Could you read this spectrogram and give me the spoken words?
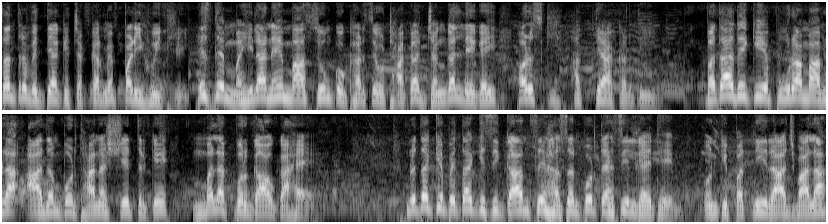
तंत्र विद्या के चक्कर में पड़ी हुई थी। इसलिए महिला ने मासूम को घर से उठाकर जंगल ले गई और उसकी हत्या कर दी। बता दें कि ये पूरा मामला आदमपुर थाना क्षेत्र के मलकपुर गाँव का है। मृतक के पिता किसी काम से हसनपुर तहसील गए थे। उनकी पत्नी राजबाला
